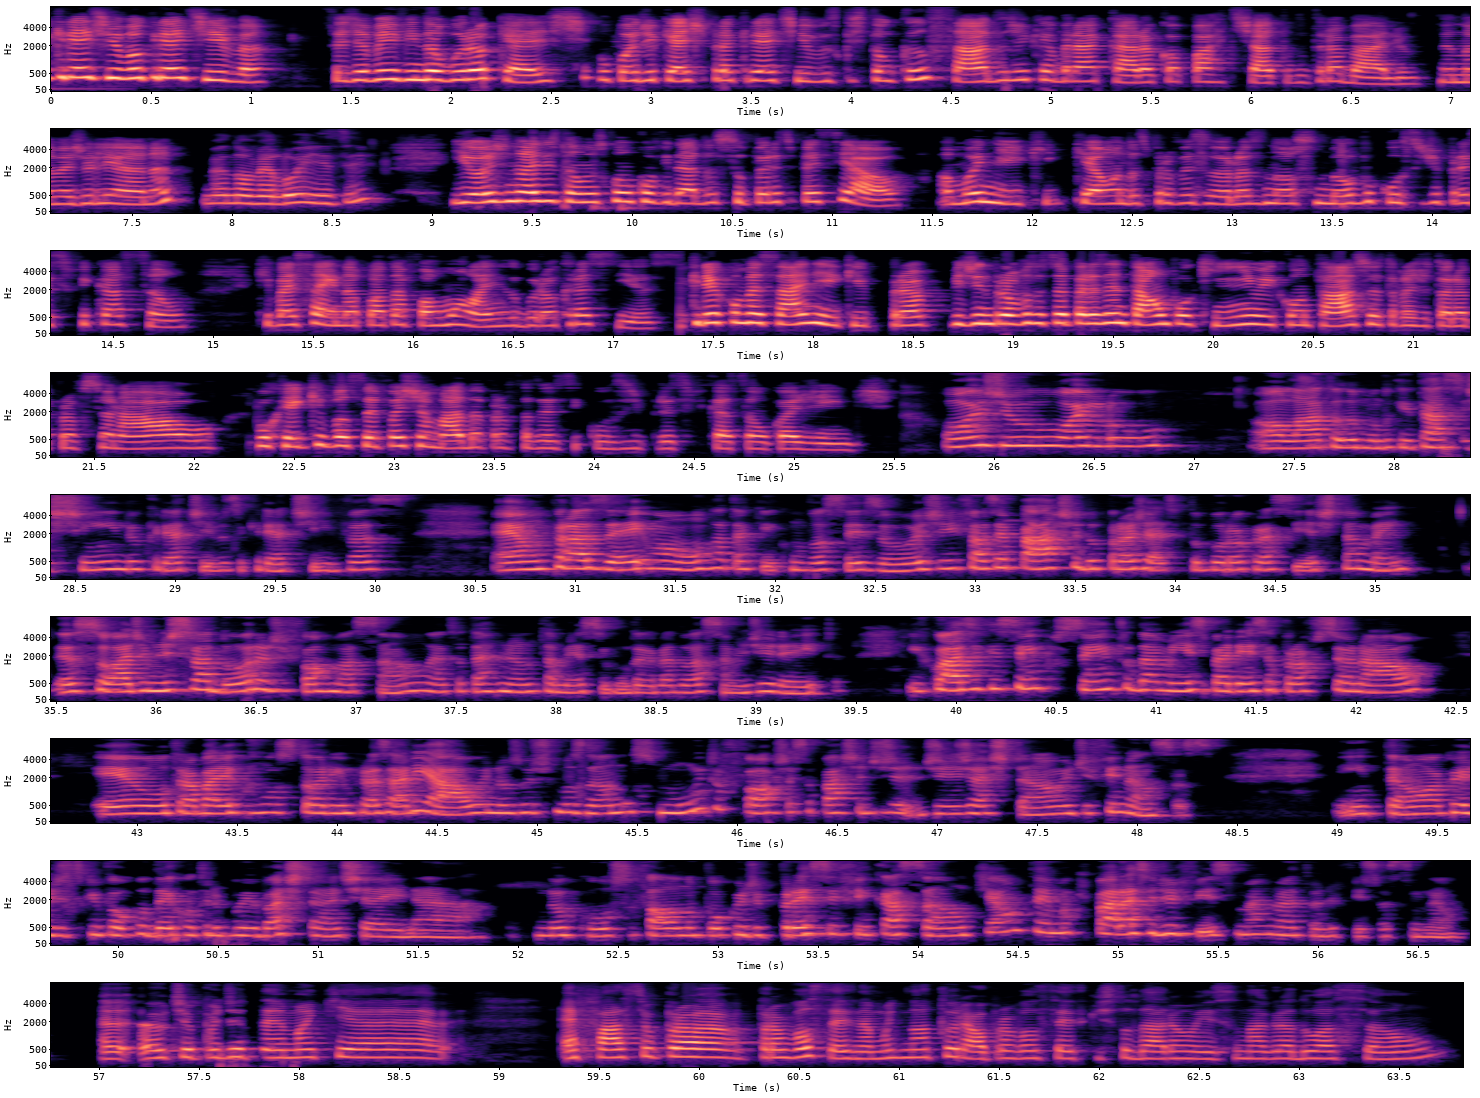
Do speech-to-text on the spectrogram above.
Oi, criativo ou criativa! Seja bem-vindo ao Burocast, o podcast para criativos que estão cansados de quebrar a cara com a parte chata do trabalho. Meu nome é Juliana. Meu nome é Luíse. E hoje nós estamos com um convidado super especial, a Monique, que é uma das professoras do nosso novo curso de precificação, que vai sair na plataforma online do Burocracias. Eu queria começar, Nick, pra, pedindo para você se apresentar um pouquinho e contar a sua trajetória profissional. Por que, que você foi chamada para fazer esse curso de precificação com a gente? Oi, Ju. Oi, Lu. Olá, todo mundo que está assistindo, criativos e criativas. É um prazer e uma honra estar aqui com vocês hoje e fazer parte do projeto do Burocracias também. Eu sou administradora de formação, né? Estou terminando também a segunda graduação em Direito. E quase que 100% da minha experiência profissional eu trabalhei com consultoria empresarial e nos últimos anos muito forte essa parte de, de gestão e de finanças. Então, acredito que vou poder contribuir bastante aí na, no curso, falando um pouco de precificação, que é um tema que parece difícil, mas não é tão difícil assim, não. É, é o tipo de tema que é, é fácil para vocês, né? Muito natural para vocês que estudaram isso na graduação,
